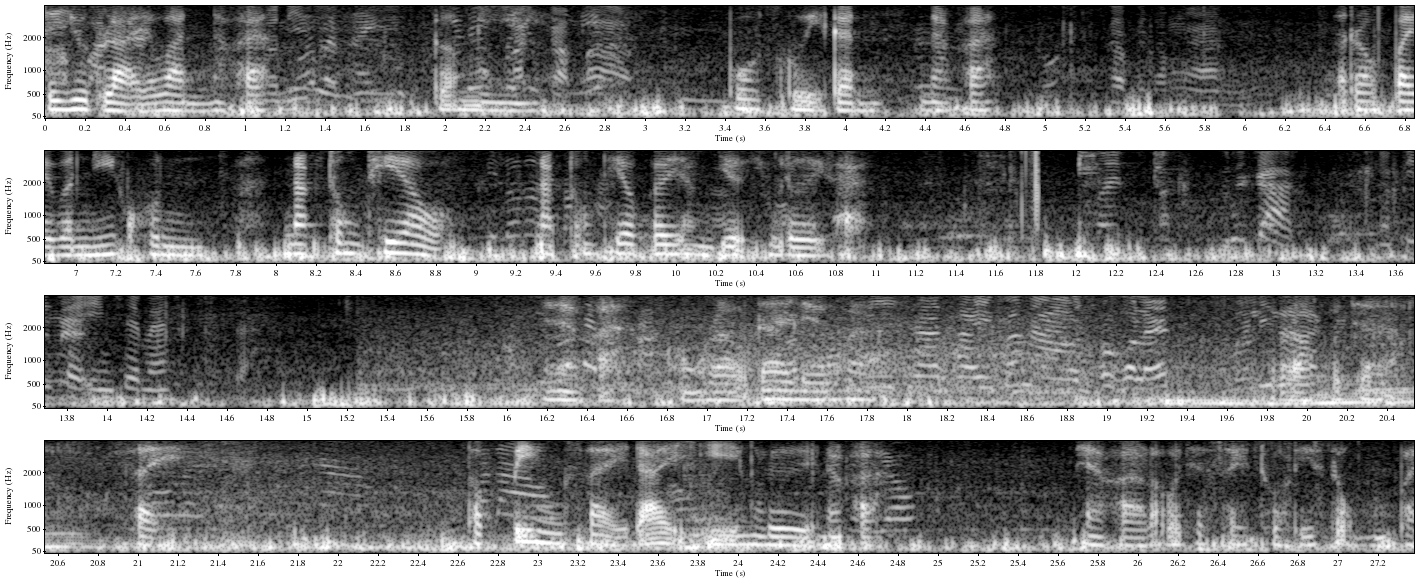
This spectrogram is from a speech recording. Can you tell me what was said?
จะหยุดหลายวันนะคะอันนี้ก็มีกลับบ้าน พูดคุยกันนะคะกลับไปทำงานเราไปวันนี้คนนักท่องเที่ยว นักท่องเที่ยวก็ยังเยอะอยู่เลยค่ะลูกจากแล้วพี่ใส่เองใช่ไหมจ้ะนี่นะคะของเราได้แล้วค่ะมีชาไทยมะนาวช็อกโกแลตมะลิเราลาก็จะใส่ท็อปปิ้งใส่ได้เองเลยนะคะ เนี่ยค่ะ เราก็จะใส่ถั่วลิสงลงไป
